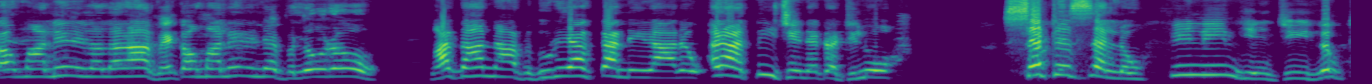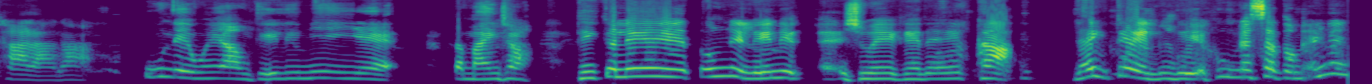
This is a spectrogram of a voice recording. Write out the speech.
ကောင်မလေးတွေလာလာလားဘယ်ကောင်မလေးတွေနဲ့ဘလို့တော့ငါသားနာဘယ်သူတွေကကတ်နေတာတော့အဲ့ဒါသိချင်တဲ့အတွက်ဒီလိုစက်တစ်ဆက်လုံးဖင်းလင်းပြင်ကြီးလှုပ်ထားတာကဦးနေဝင်းအောင်ဒေလီမြင့်ရဲ့တမိုင်းချောင်းဒီကလေး3နှစ်4နှစ်အရွယ်ကလေးက လိုက်တဲ့လူတွေအခု23အနှစ်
